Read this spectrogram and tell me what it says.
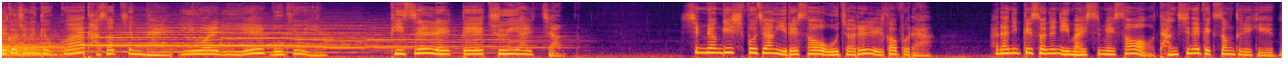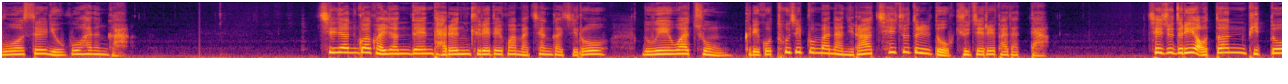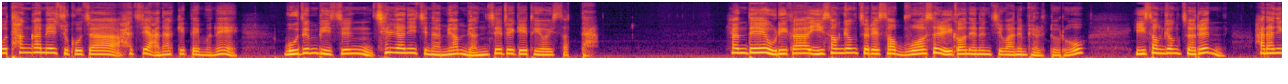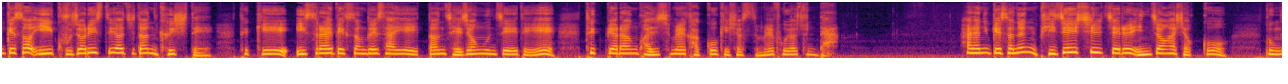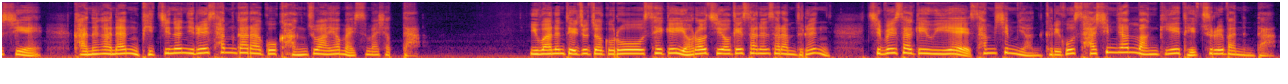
읽어주는 교과 다섯째 날 2월 2일 목요일 빚을 낼 때 주의할 점 신명기 15장 1에서 5절을 읽어보라. 하나님께서는 이 말씀에서 당신의 백성들에게 무엇을 요구하는가? 7년과 관련된 다른 규례들과 마찬가지로 노예와 종, 그리고 토지뿐만 아니라 체주들도 규제를 받았다. 체주들이 어떤 빚도 탕감해 주고자 하지 않았기 때문에 모든 빚은 7년이 지나면 면제되게 되어 있었다. 현대에 우리가 이 성경절에서 무엇을 읽어내는지와는 별도로 이 성경절은 하나님께서 이 구절이 쓰여지던 그 시대, 특히 이스라엘 백성들 사이에 있던 재정 문제에 대해 특별한 관심을 갖고 계셨음을 보여준다. 하나님께서는 빚의 실제를 인정하셨고, 동시에 가능한 한 빚지는 일을 삼가라고 강조하여 말씀하셨다. 이와는 대조적으로 세계 여러 지역에 사는 사람들은 집을 사기 위해 30년 그리고 40년 만기의 대출을 받는다.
